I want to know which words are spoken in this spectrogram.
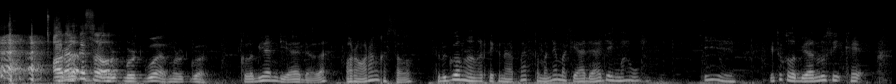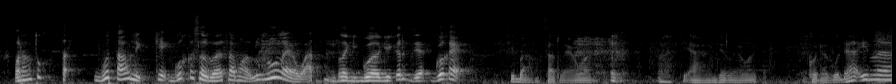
orang kesel. menur- menurut gua menurut gua kelebihan dia adalah orang-orang kesel tapi gua nggak ngerti kenapa temannya masih ada aja yang mau iya itu kelebihan lu sih kayak orang tuh tak gua tahu nih kayak gua kesel banget sama lu lu lewat lagi gua lagi kerja gua kayak si bangsat lewat ah si anjir lewat goda-godain lah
